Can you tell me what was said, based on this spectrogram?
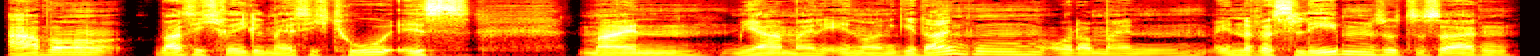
Aber was ich regelmäßig tue, ist mein, ja, meine inneren Gedanken oder mein inneres Leben sozusagen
